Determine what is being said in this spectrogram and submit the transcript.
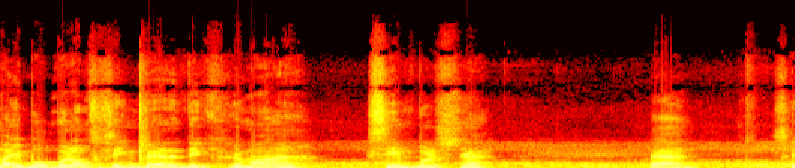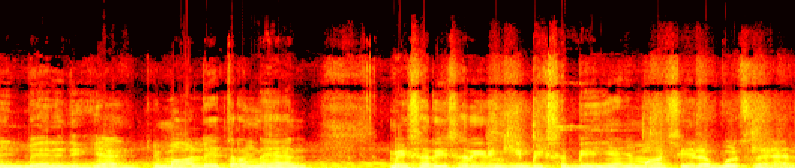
maibubulong sa St. Benedict yung mga symbols niya. Ayan, St. Benedict yan. Yung mga letter na yan, may sarili-sariling ibig sabihin yan yung mga syllables na yan.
